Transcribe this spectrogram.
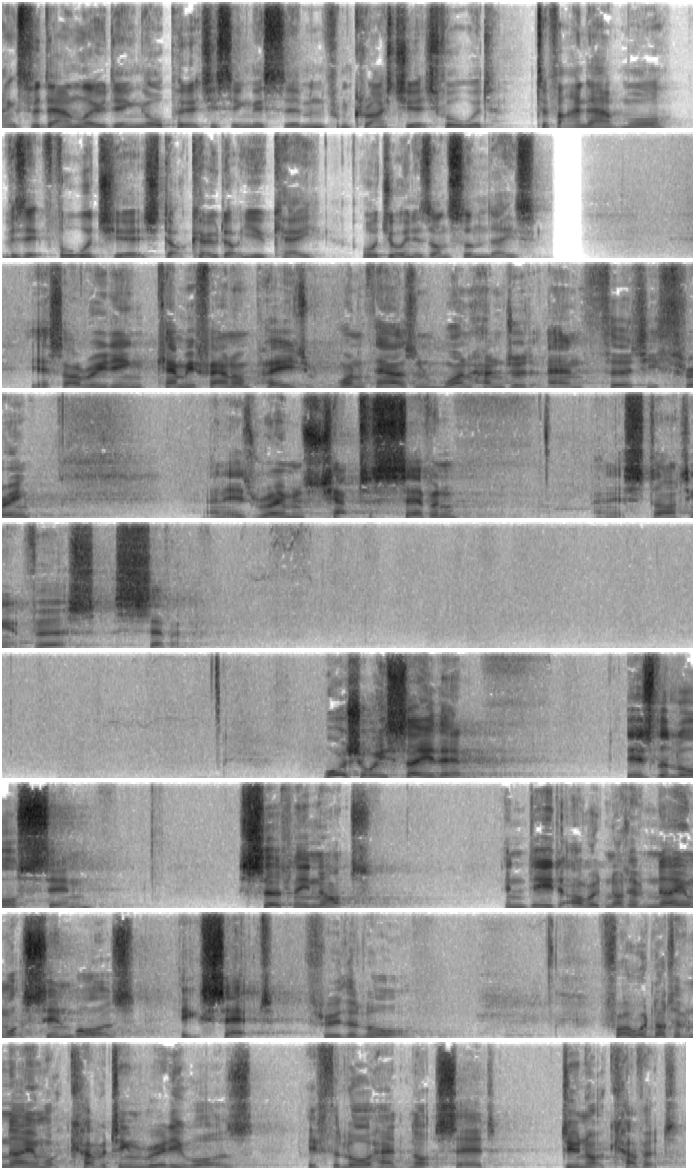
Thanks for downloading or purchasing this sermon from Christchurch Forward. To find out more, visit forwardchurch.co.uk or join us on Sundays. Yes, our reading can be found on page 1133, and it is Romans chapter 7, and it's starting at verse 7. What shall we say then? Is the law sin? Certainly not. Indeed, I would not have known what sin was except through the law. For I would not have known what coveting really was if the law had not said, Do not covet.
